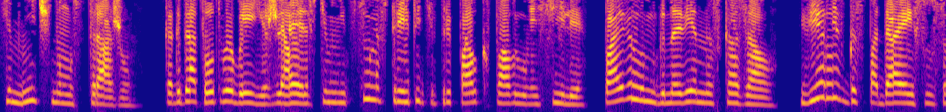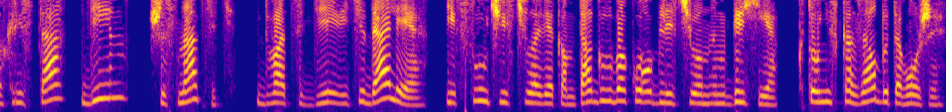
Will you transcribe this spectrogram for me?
темничному стражу. Когда тот выезжая в темницу в трепете припал к Павлу и силе, Павел мгновенно сказал, веруй в Господа Иисуса Христа, Дин, 16, 29 и далее, и в случае с человеком так глубоко облеченным в грехе, кто не сказал бы того же.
